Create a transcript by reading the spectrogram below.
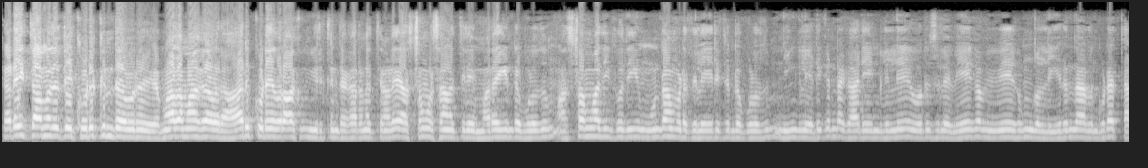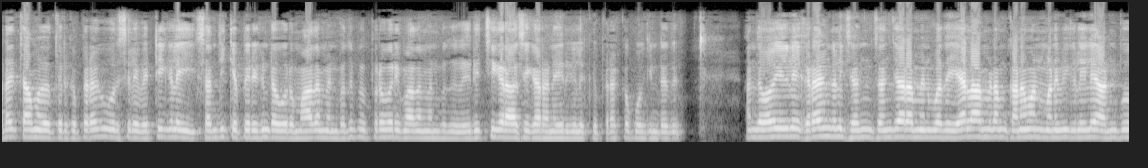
தடை தாமதத்தை கொடுக்கின்ற ஒரு மாதமாக அவர் ஆறுக்குடையவராகவும் இருக்கின்ற காரணத்தினாலே அஷ்டமஸ்தானத்திலே மறைகின்ற பொழுதும் அஷ்டமாதிபதியும் மூன்றாம் இடத்திலே இருக்கின்ற பொழுதும் நீங்கள் எடுக்கின்ற காரியங்களிலே ஒரு சில வேக விவேகங்கள் இருந்தாலும் கூட தடை தாமதத்திற்கு பிறகு ஒரு சில வெற்றிகளை சந்திக்க பெறுகின்ற ஒரு மாதம் என்பது பிப்ரவரி மாதம் என்பது ரிச்சிக ராசிக்கார நேர்களுக்கு பிறக்கப் போகின்றது. அந்த வகையிலே கிரகங்களில் சஞ் சஞ்சாரம் என்பது ஏழாம் இடம் கணவன் மனைவிகளிலே அன்பு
